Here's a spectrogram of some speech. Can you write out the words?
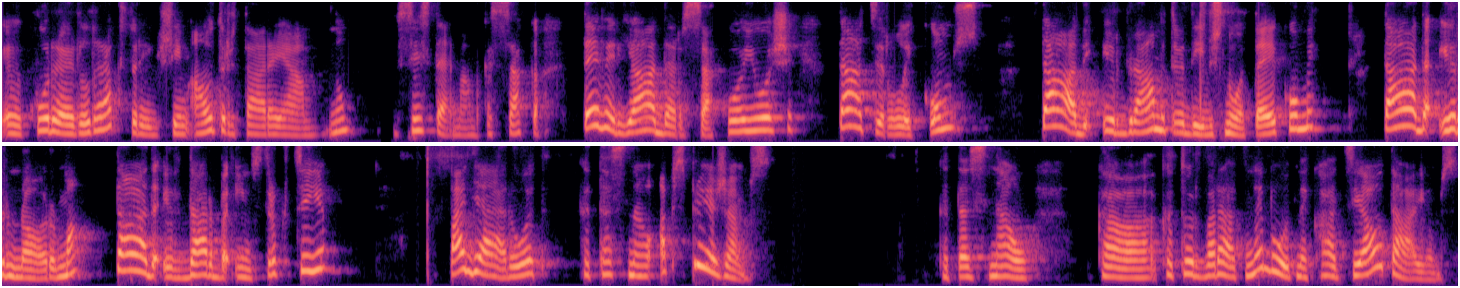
eh, kura ir raksturīga šīm autoritārajām nu, sistēmām, kas saka, tev ir jādara sekojoši, tāds ir likums, tādi ir grāmatvedības noteikumi, tāda ir norma, tāda ir darba instrukcija. Paģērot, ka tas nav apspriežams, ka tas nav ka, ka tur varētu nebūt nekāds jautājums,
